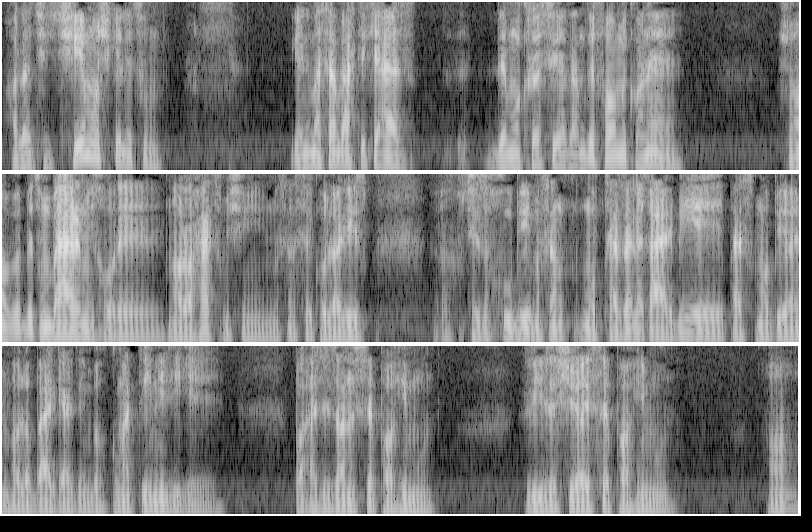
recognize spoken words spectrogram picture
حالا چی چیه مشکلتون؟ یعنی مثلا وقتی که از دموکراسی آدم دفاع می‌کنه شما بهتون بر می‌خوره ناراحت میشین. مثلا سکولاریزم چیز خوبی مثلا مبتزل غربیه پس ما بیایم حالا برگردیم به حکومت دینی دیگه. با عزیزان سپاهیمون ریزشی های سپاهیمون. ها؟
